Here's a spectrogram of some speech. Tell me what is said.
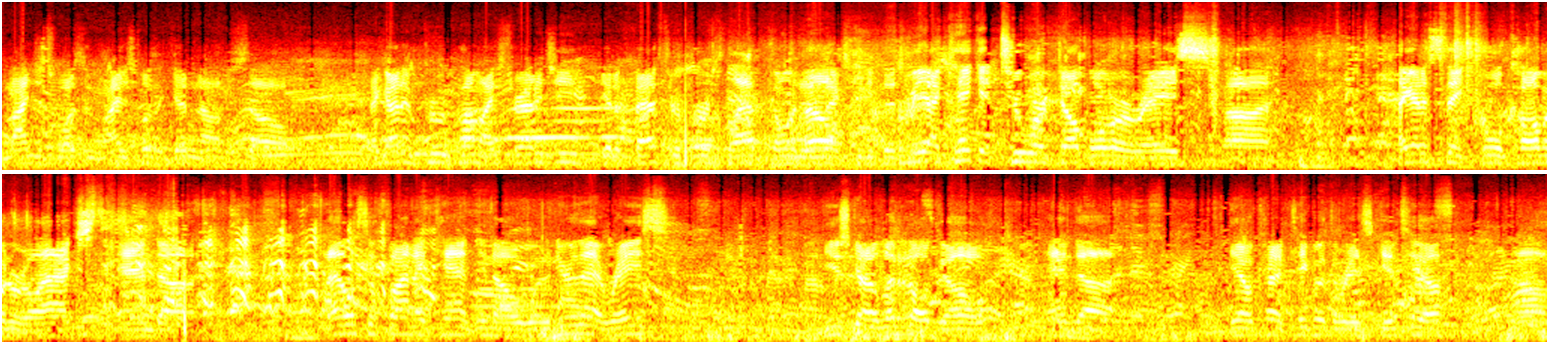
Mine just wasn't mine just wasn't good enough. So I got to improve upon my strategy, get a faster first lap going to Well, the next week. for me, I can't get too worked up over a race. Uh, I got to stay cool, calm, and relaxed. And uh, I also find I can't, you know, when you're in that race, you just gotta let it all go and uh, you know, kind of take what the race gives you. Um,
